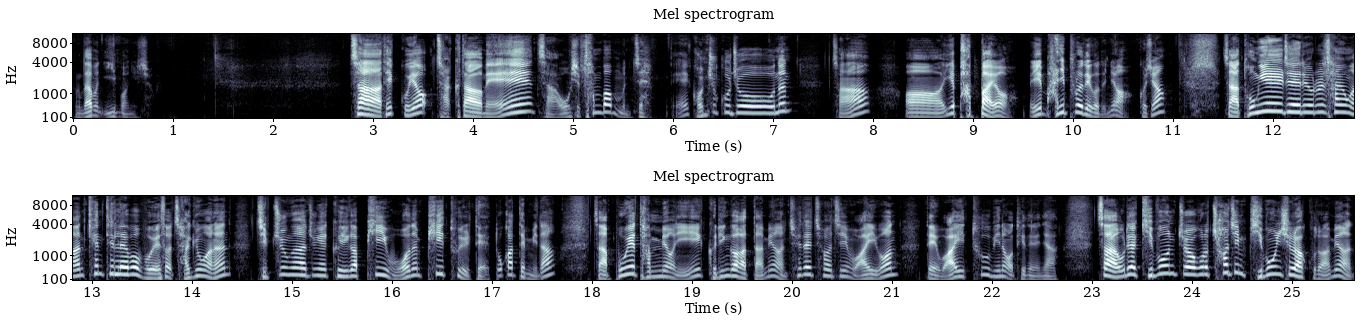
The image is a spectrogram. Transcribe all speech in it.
정답은 2번이죠. 자, 됐고요. 자, 그다음에 자, 53번 문제. 네, 건축 구조는 자, 어, 이게 바빠요. 이게 많이 풀어야 되거든요. 그죠? 자, 동일 재료를 사용한 캔틸레버 보에서 작용하는 집중화 중의 크기가 P1은 P2일 때 똑같답니다. 자, 보의 단면이 그림과 같다면 최대 처진 Y1 대 Y2B는 어떻게 되느냐? 자, 우리가 기본적으로 처진 기본식을 갖고 나면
